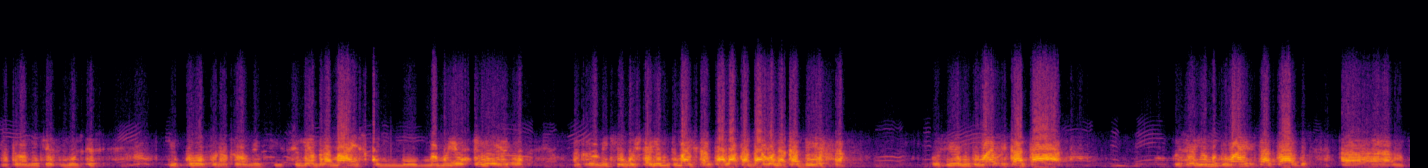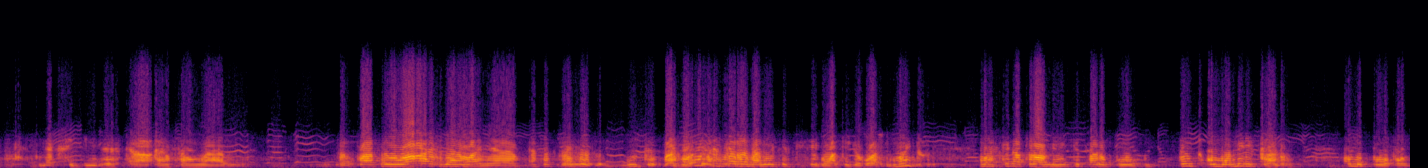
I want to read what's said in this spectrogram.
naturalmente as músicas que o povo naturalmente se, se lembra mais, como Mamãe Eu Quero. Naturalmente eu gostaria muito mais de cantar Lata d'Água na Cabeça. Gostaria muito mais de cantar... Gostaria muito mais de cantar ah, como é que se diz esta canção? Ah, são quatro horas da manhã. Essas, essas músicas mais modernas. carnavalescas que chegam aqui que eu gosto muito, mas que naturalmente para o povo, tanto como americano, como o povo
